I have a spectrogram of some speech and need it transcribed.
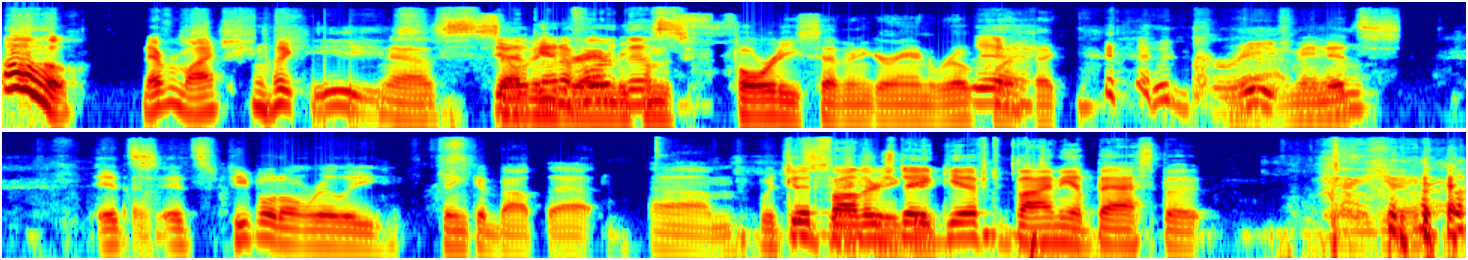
oh never mind like Jeez. Yeah, Still seven can't grand becomes this. 47 grand real Yeah. quick. Good Yeah, grief. I mean, man. it's it's it's people don't really think about that. Um, which good is father's day good- gift buy me a bass boat there you go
